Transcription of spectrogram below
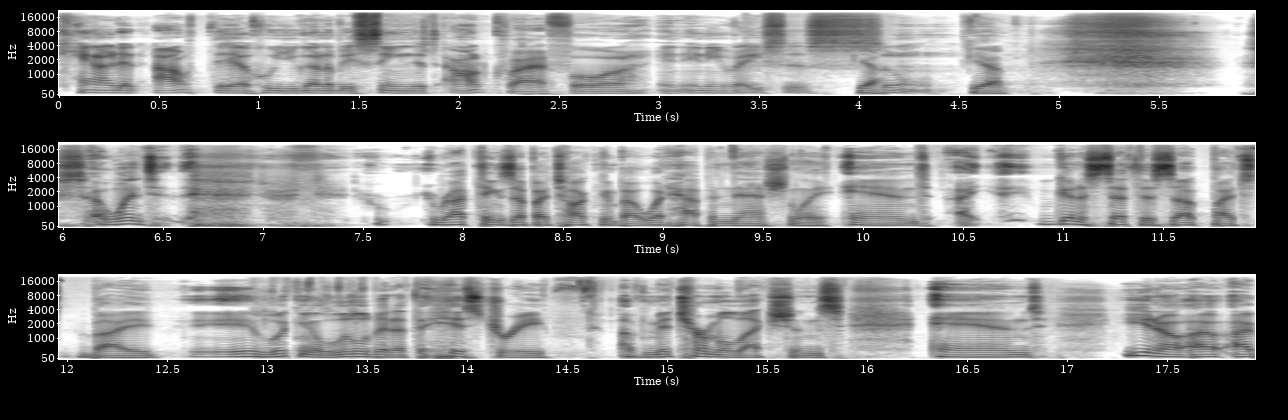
candidate out there who you're going to be seeing this outcry for in any races soon. Yeah. So I went to wrap things up by talking about what happened nationally, and I, I'm going to set this up by by looking a little bit at the history of midterm elections. And you know, I, I,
